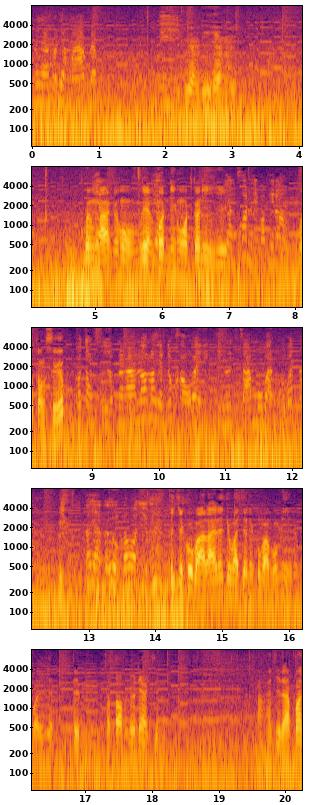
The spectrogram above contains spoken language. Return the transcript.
ไม่งั้นเขาเลี้ยงมาแบบดีเลี้ยงดีแห้งพี่เบิ่งหมากับโหเลี้ยงคนนี่โหดก็นี่อีกเลี้ยงคนนี่บ่พี่น้องอืมบ่ต้องซื้อก็ต้องเสือบนะคะเราเราเห็นกับเขาไว้นี่กินสามหมู่บ้านเขาเบิดนะเราอยากสรุปเราบ่อิ่ม ตะกี้คู่บาหลายได้อยู่ว่าเดี๋ยวนี้คู่บาบ่มีบ่ได้เฮ็ดเต็มสต็อกอยู่แนวกิน อะให้จิดาป้อน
